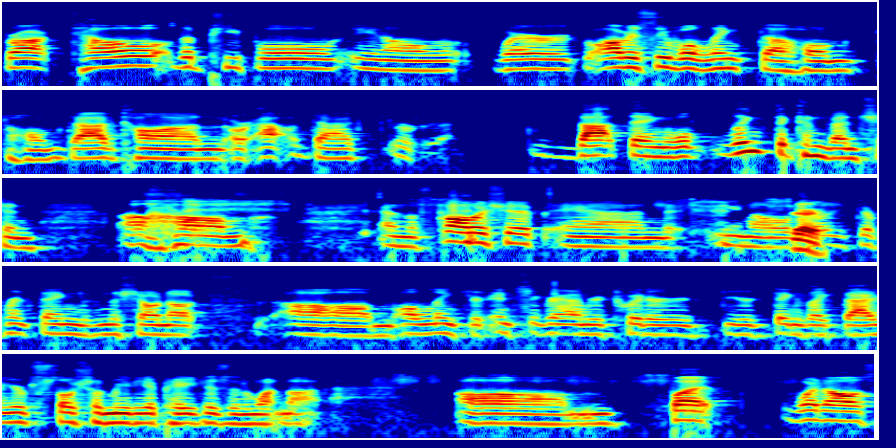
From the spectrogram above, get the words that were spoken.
Brock, tell the people, you know, where obviously we'll link the home home dad con or dad or that thing. We'll link the convention, um, and the scholarship, and you know Sure. different things in the show notes. Um, I'll link your Instagram, your Twitter, your things like that, your social media pages and whatnot. Um, but what else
